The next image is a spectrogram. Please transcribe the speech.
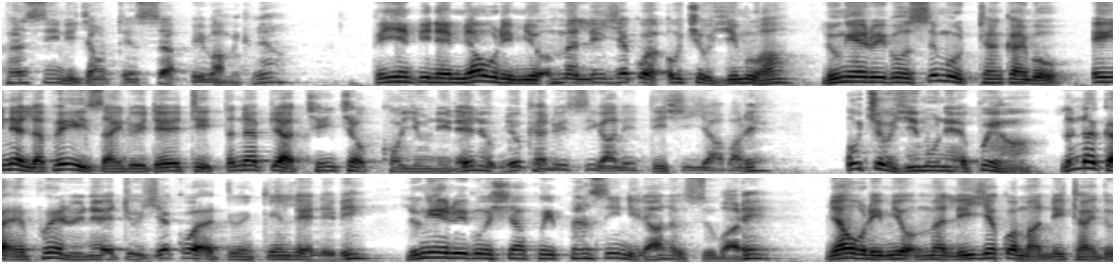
ဖမ်းဆီးနေကြောင်းတင်ဆက်ပေးပါမယ်ခင်ဗျာကရင်ပြည်နယ်မြဝတီမြို့အမှတ်လေးရပ်ကွက်အုပ်ချုပ်ရေးမှုဟာလူငယ်တွေကိုစစ်မှုထမ်းခိုင်းဖို့အိမ်နဲ့လက်ဖက်ရည်ဆိုင်တွေတဲအထိတနက်ပြချင်းချောက်ခေါ်ယူနေတယ်လို့မြို့ခံတွေစီကနေသိရှိရပါတယ်အုပ်ချုပ်ရေးမှုနဲ့အဖွဲ့ဟာလက်နက်ကင်အဖွဲ့တွေနဲ့အတူရက်ကွက်အတွင်ကင်းလှည့်နေပြီးလူငယ်တွေကိုရှာဖွေဖမ်းဆီးနေတာလို့ဆိုပါတယ်မြဝတီမြို့အမှတ်လေးရပ်ကွက်မှာနေထိုင်သူ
